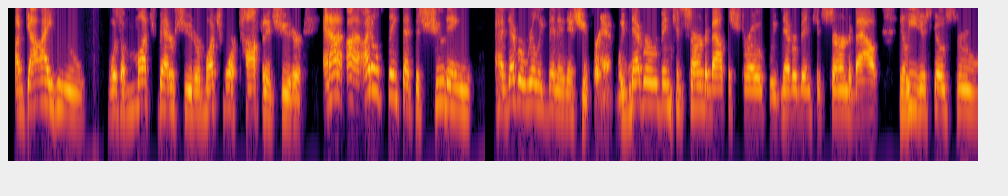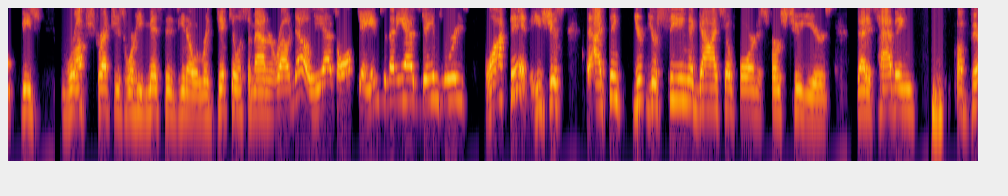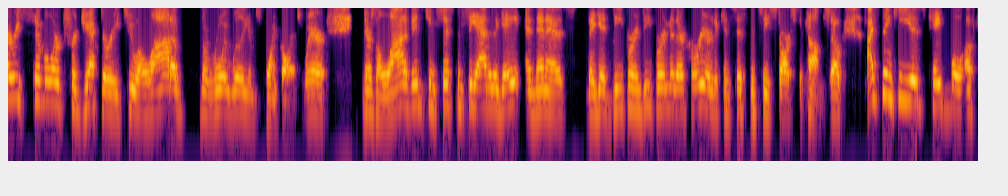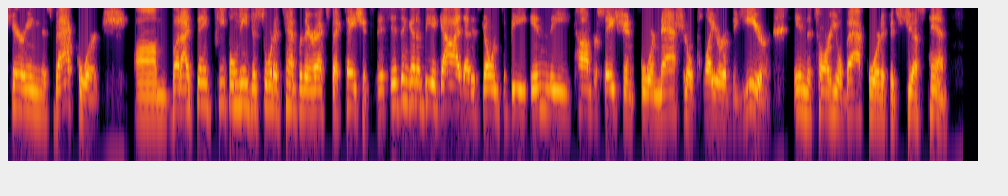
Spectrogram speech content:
a guy who was a much better shooter, much more confident shooter. And I, I, I don't think that the shooting has ever really been an issue for him. We've never been concerned about the stroke. We've never been concerned about, you know, he just goes through these rough stretches where he misses, you know, a ridiculous amount in a row. No, he has off games and then he has games where he's locked in. He's just I think you're you're seeing a guy so far in his first two years that is having a very similar trajectory to a lot of the Roy Williams point guards, where there's a lot of inconsistency out of the gate. And then as they get deeper and deeper into their career, the consistency starts to come. So I think he is capable of carrying this backcourt. Um, but I think people need to sort of temper their expectations. This isn't going to be a guy that is going to be in the conversation for National Player of the Year in the Tar Heel backcourt if it's just him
